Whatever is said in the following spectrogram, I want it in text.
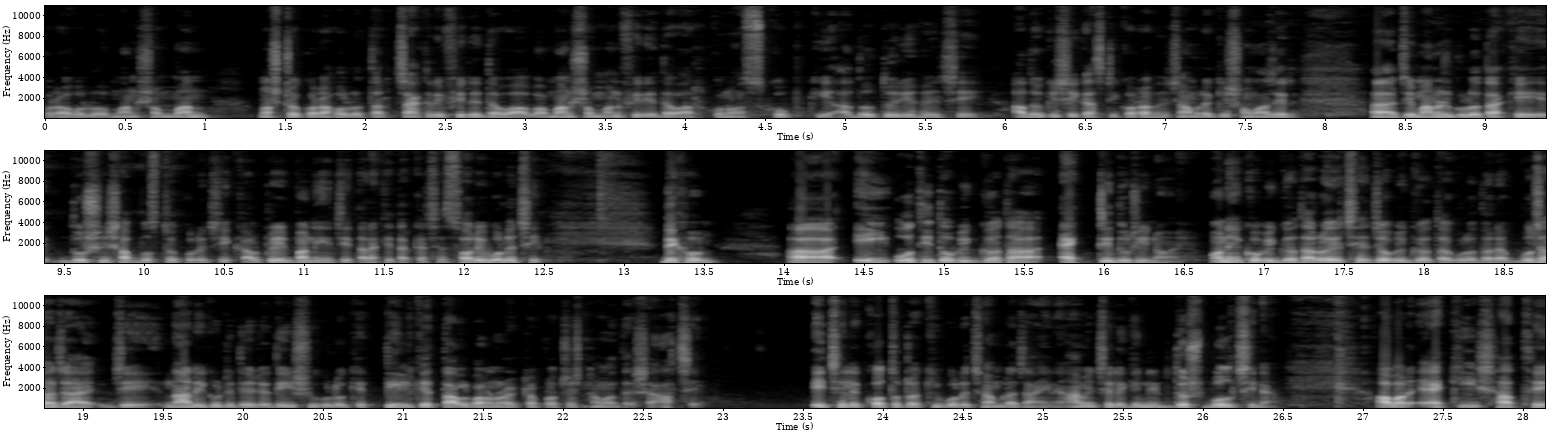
করা হলো মানসম্মান নষ্ট করা হলো, তার চাকরি ফিরে দেওয়া বা মানসম্মান ফিরে দেওয়ার কোনো স্কোপ কি আদৌ তৈরি হয়েছে? আদৌ কি সে কাজটি করা হয়েছে? আমরা কি সমাজের যে মানুষগুলো তাকে দোষী সাব্যস্ত করেছি কালপ্রিট বানিয়েছি, তারা কি তার কাছে সরি বলেছি? দেখুন এই অতীত অভিজ্ঞতা একটি দুটি নয়। অনেক অভিজ্ঞতা রয়েছে যে অভিজ্ঞতাগুলো দ্বারা বোঝা যায় যে নারীঘটিতে যদি ইস্যুগুলোকে তিলকে তাল বানানোর একটা প্রচেষ্টা আমাদের দেশে আছে। এই ছেলে কতটা কি বলেছে আমরা জানি না। আমি ছেলেকে নির্দোষ বলছি না। আবার একই সাথে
